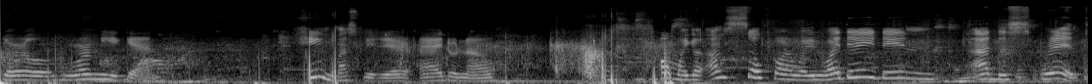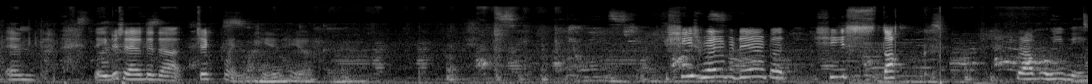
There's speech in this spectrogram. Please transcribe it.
girl? Warn me again. She must be there. I don't know. Oh my god, I'm so far away. Why did they didn't add the sprint and they just added a checkpoint here here. She's right over there, but she's stuck. I'm leaving.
